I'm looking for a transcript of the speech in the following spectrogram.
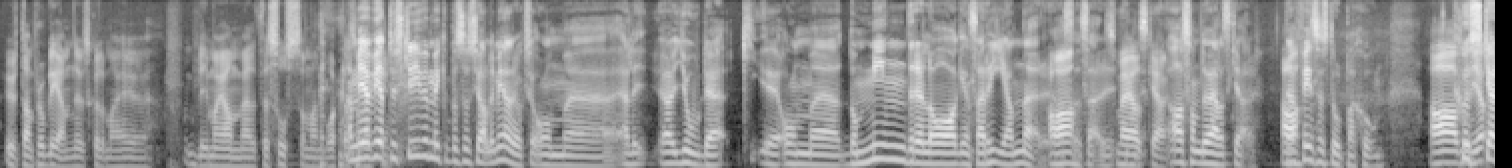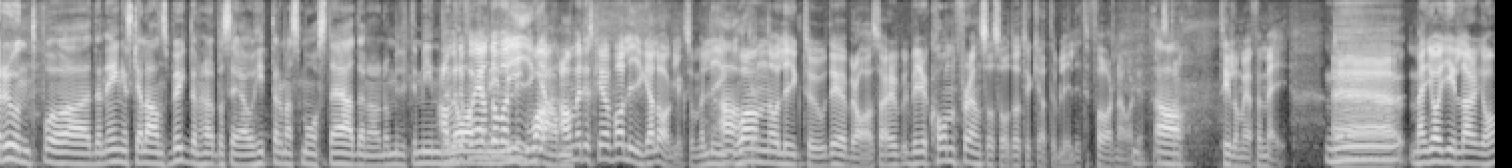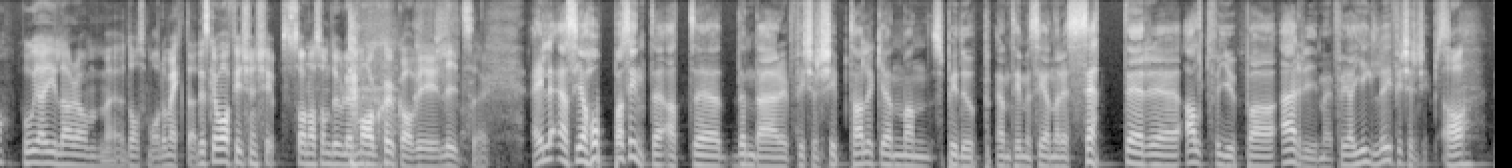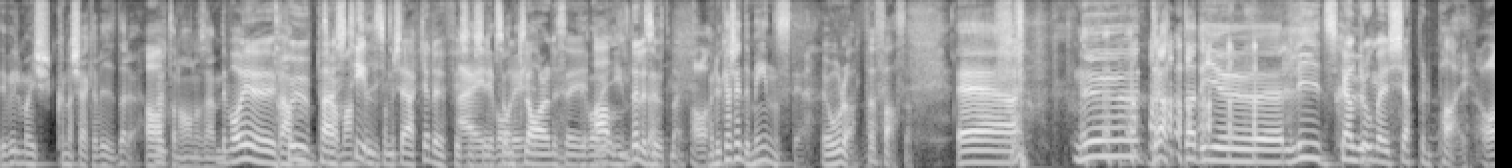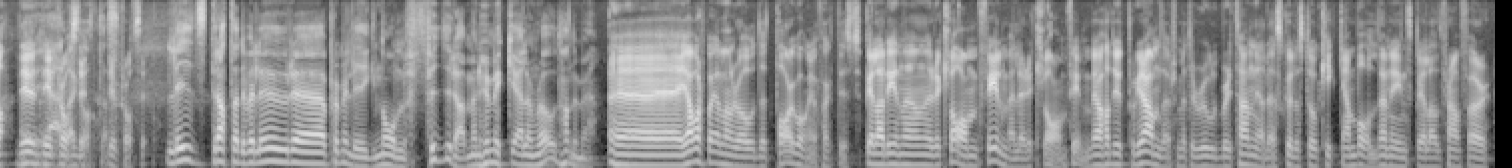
utan problem. Nu skulle man ju, blir man ju anmäld för SOS om man är borta. Ja, men jag vet, du skriver mycket på sociala medier också om, eh, eller jag gjorde, eh, om eh, de mindre lagens arenor. Ja, alltså, här, som jag älskar. Ja, som du älskar. Ja. Där finns en stor passion. Ja, Kuska jag... runt på den engelska landsbygden höll på att säga och hitta de här små städerna och de lite mindre ja, lagen i League liga. One. Ja men det ska ju vara ligalag liksom. Men League ja, okay. och League 2 det är bra. Så här, blir det conference och så då tycker jag att det blir lite för nördigt. Ja. Till och med för mig. Nu... Eh, men jag gillar, ja, oh, jag gillar de, eh, de små, de äkta. Det ska vara fish and chips, sådana som du blev magsjuk av i Leeds. Alltså jag hoppas inte att uh, den där fish and chip-tallriken man spydde upp en timme senare sätter uh, allt för djupa ärr i mig, för jag gillar ju fish and chips. Ja. Det vill man ju kunna käka vidare ja. utan att ha någon sån här Det var ju sju pers till som käkade fish and chips som det, klarade sig det alldeles utmärkt. Ja. Men du kanske inte minns det? Jo då, för fasen. Eh, nu drattade ju Leeds... Själv drog mig en shepherd pie. Ja, det, det, är proffsigt. Gott, alltså. det är proffsigt. Leeds drattade väl ur eh, Premier League 04, men hur mycket Ellen Road hann du med? Eh, jag har varit på Ellen Road ett par gånger faktiskt. Spelade in en reklamfilm, eller reklamfilm. Jag hade ju ett program där som heter Rule Britannia där jag skulle stå och kicka en boll. Den är inspelad framför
